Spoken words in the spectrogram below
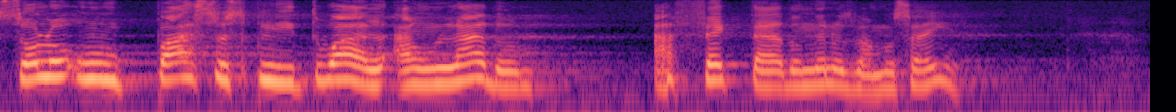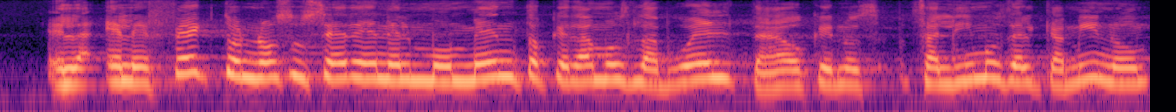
Solo un paso espiritual a un lado afecta a dónde nos vamos a ir. El, efecto no sucede en el momento que damos la vuelta o que nos salimos del camino,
